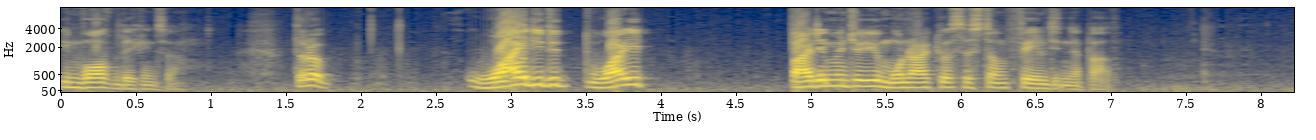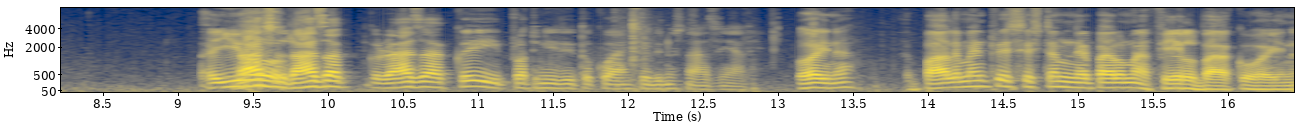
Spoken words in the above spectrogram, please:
इन्भल्भ देखिन्छ। तर why did it why did parliamentary monarchical system failed in Nepal? यो राज राजा राजाकै प्रतिनिधित्वको आन्सर दिनुहोस् न आज यहाँले। होइन। पार्लियामेन्ट्री सिस्टम नेपालमा फेल भएको होइन।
